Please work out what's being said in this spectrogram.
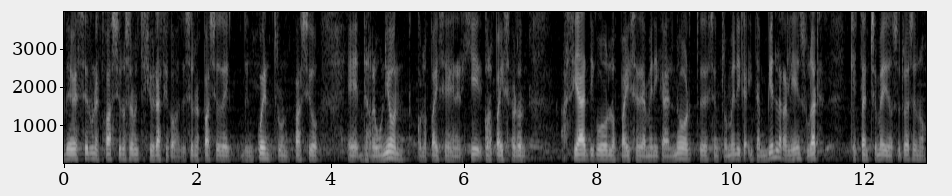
debe ser un espacio no solamente geográfico, debe ser un espacio de, encuentro, un espacio eh, de reunión con los países, con los países perdón, asiáticos, los países de América del Norte, de Centroamérica y también la realidad insular que está entre medio. Nosotros a veces nos,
